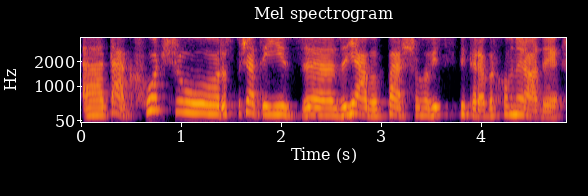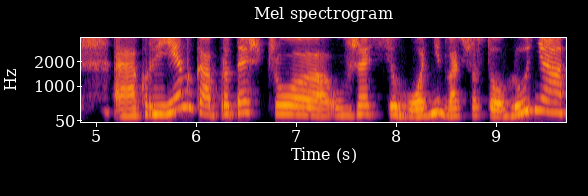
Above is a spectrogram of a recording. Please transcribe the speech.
Е, Так, хочу розпочати із е, заяви першого віце-спікера Верховної Ради е, Корнієнка про те, що вже сьогодні, 26 грудня,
